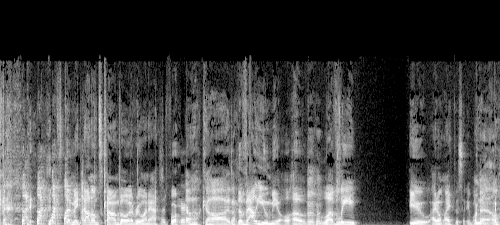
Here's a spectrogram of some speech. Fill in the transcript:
it's the McDonald's combo everyone asked oh, for. dear. Oh, God. The value meal of mm-hmm. lovely. Ew, I don't like this anymore. No.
